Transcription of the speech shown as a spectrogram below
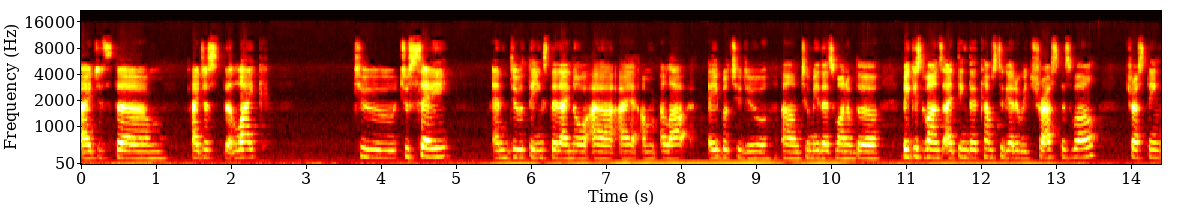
i just um, i just like to to say and do things that i know uh, i am allow, able to do. Um, to me that's one of the biggest ones i think that comes together with trust as well trusting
